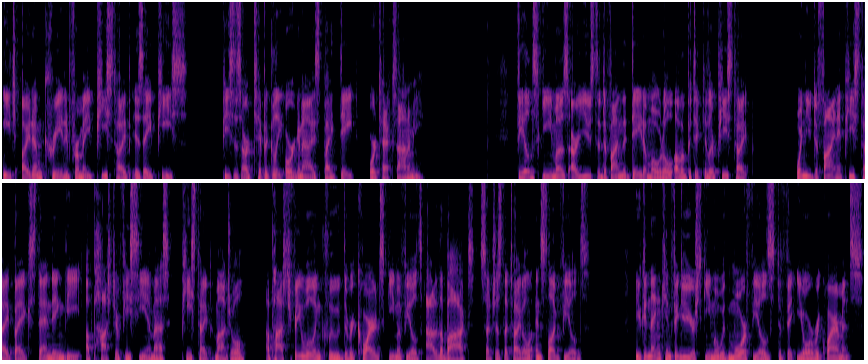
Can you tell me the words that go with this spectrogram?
Each item created from a piece type is a piece. Pieces are typically organized by date or taxonomy. Field schemas are used to define the data modal of a particular piece type. When you define a piece type by extending the apostrophe CMS piece type module, apostrophe will include the required schema fields out of the box, such as the title and slug fields. You can then configure your schema with more fields to fit your requirements.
